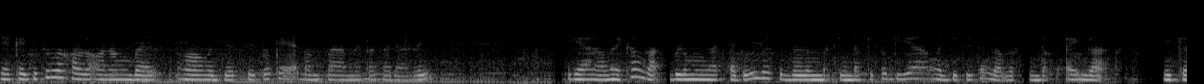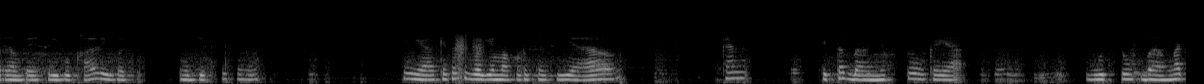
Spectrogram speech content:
ya kayak gitulah kalau orang kalau ngejudge itu kayak tanpa mereka sadari. Ya mereka nggak belum ngaca dulu sebelum bertindak itu dia ngejudge itu nggak bertindak eh nggak mikir sampai seribu kali buat ngejudge itu. Iya kita sebagai makhluk sosial kan kita banyak tuh kayak butuh banget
